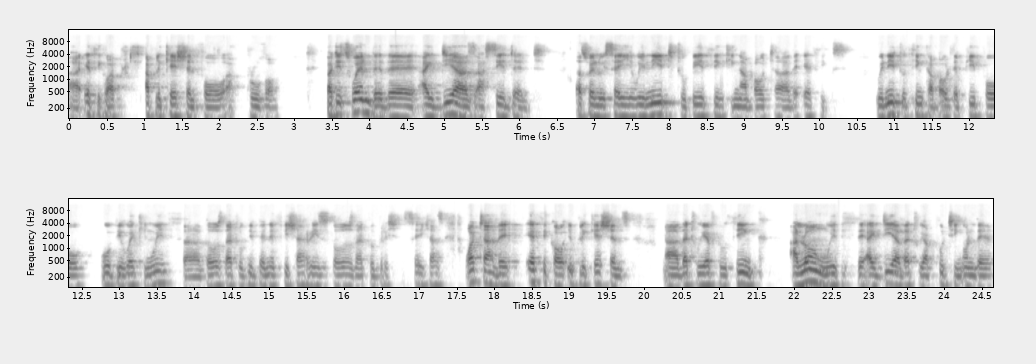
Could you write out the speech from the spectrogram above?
uh, ethical application for approval. But it's when the, the, ideas are seeded. That's when we say we need to be thinking about uh, the ethics. We need to think about the people we'll be working with, uh, those that will be beneficiaries, those that will be researchers. What are the ethical implications uh, that we have to think along with the idea that we are putting on the,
